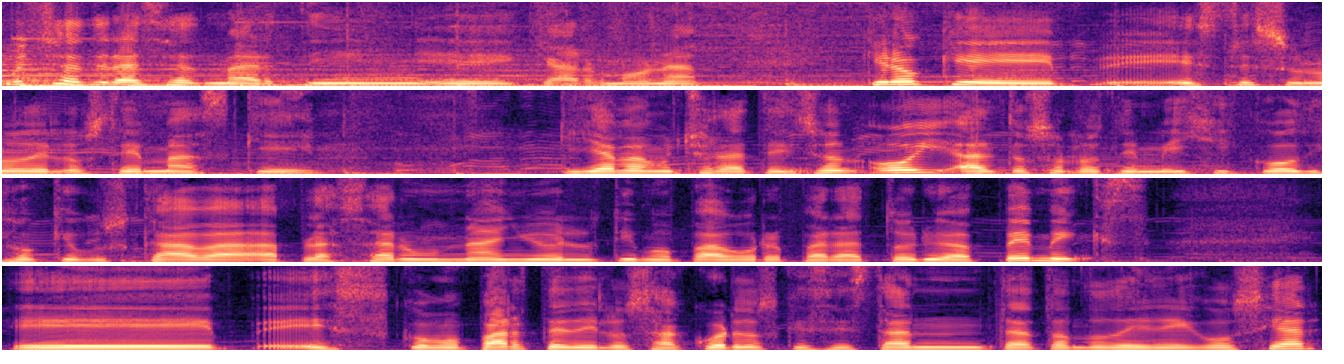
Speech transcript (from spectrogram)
Muchas gracias Martín eh, Carmona. Creo que este es uno de los temas que que llama mucho la atención. Hoy Altos Hornos de México dijo que buscaba aplazar un año el último pago reparatorio a Pemex. Eh, es como parte de los acuerdos que se están tratando de negociar.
